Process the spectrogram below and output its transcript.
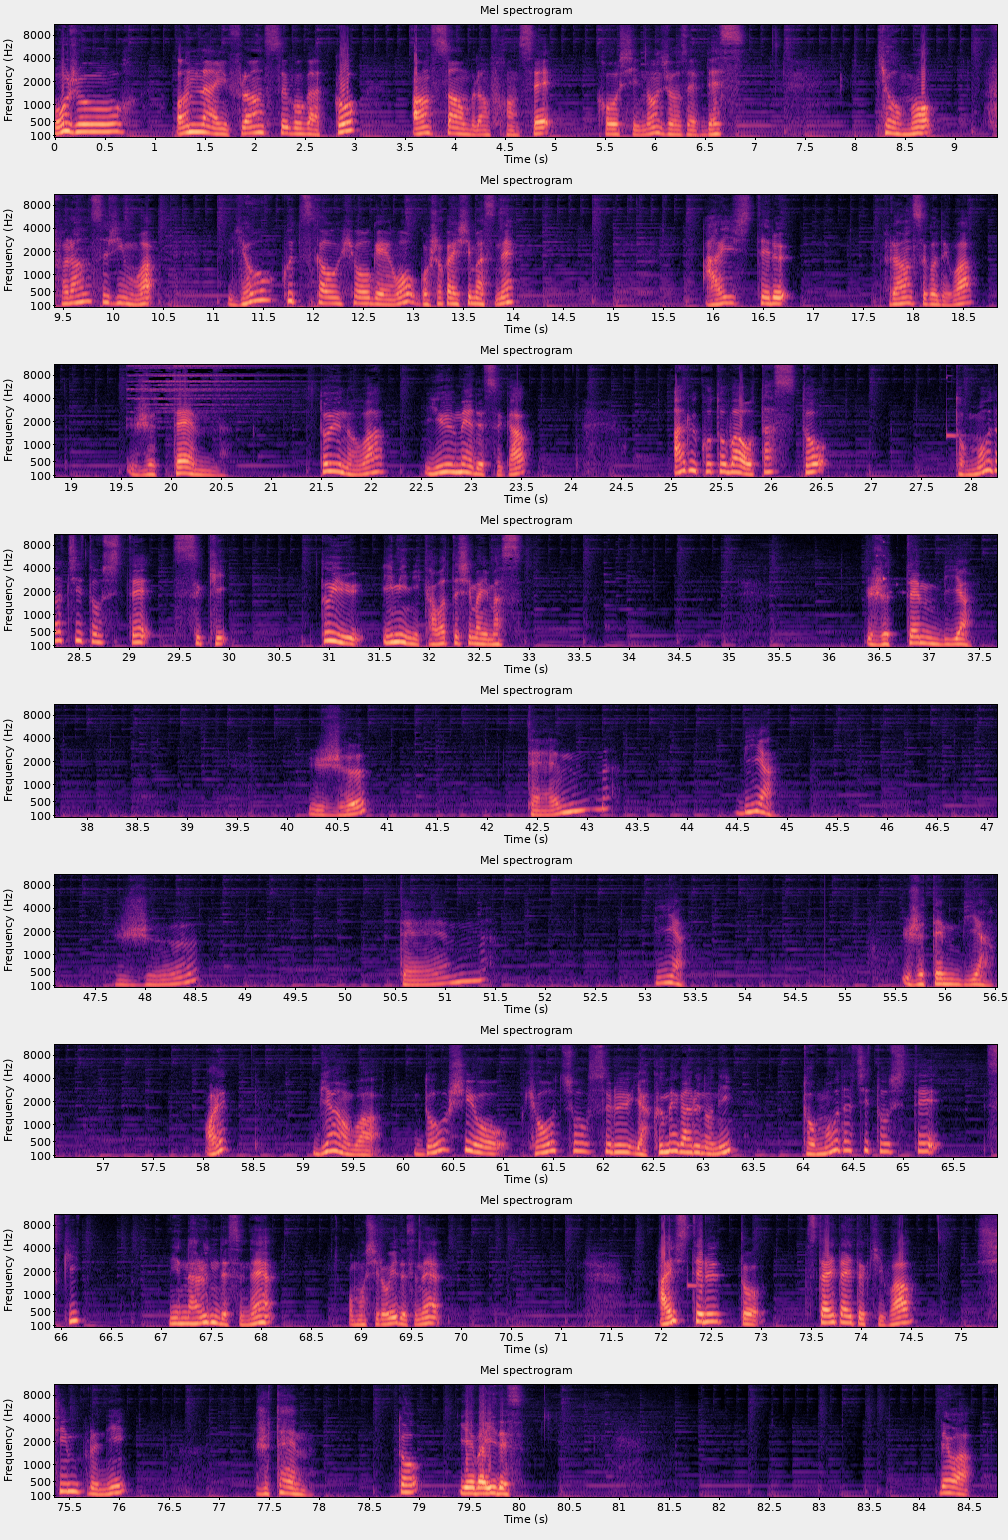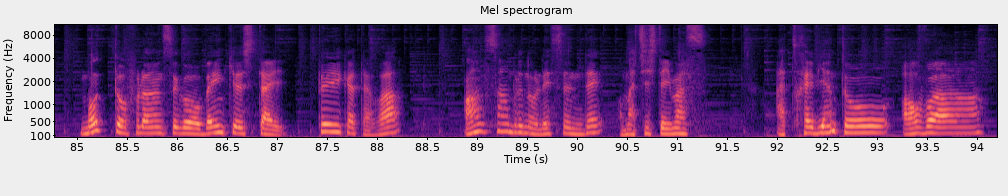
Bonjour! オンラインフランス語学校 Ensemble en français 講師のジョゼフです。今日もフランス人はよく使う表現をご紹介しますね。愛してる。フランス語では Je t'aime というのは有名ですが、ある言葉を足すと友達として好きという意味に変わってしまいます。Je t'aime bien. Je t'aime bien. Je t'aime bien. Je t'aime bien. あれ bien は動詞を強調する役目があるのに友達として好きになるんですね。面白いですね。愛してると伝えたいときはシンプルに Je t'aime と言えばいいです。では、もっとフランス語を勉強したいという方は、アンサンブルのレッスンでお待ちしています。À très bientôt! Au revoir!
